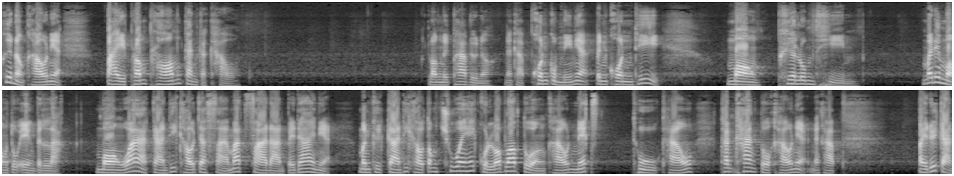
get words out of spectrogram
พื่อนๆของเขาเนี่ยไปพร้อมๆกันกับเขา ลองนึกภาพดูเนาะนะครับ คนกลุ่มนี้เนี่ยเป็นคนที่มองเพื่อร่วมทีม ไม่ได้มองตัวเองเป็นหลัก มองว่าการที่เขาจะสามารถฝ่าด่านไปได้เนี่ยมันคือการที่เขาต้องช่วยให้คนรอบๆตัวของเขา next to เขาข้างๆตัวเขาเนี่ยนะครับ ไปด้วยกัน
